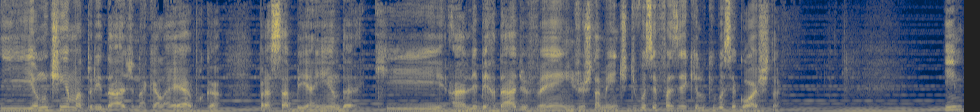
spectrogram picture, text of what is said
e eu não tinha maturidade naquela época para saber ainda que a liberdade vem justamente de você fazer aquilo que você gosta. E,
